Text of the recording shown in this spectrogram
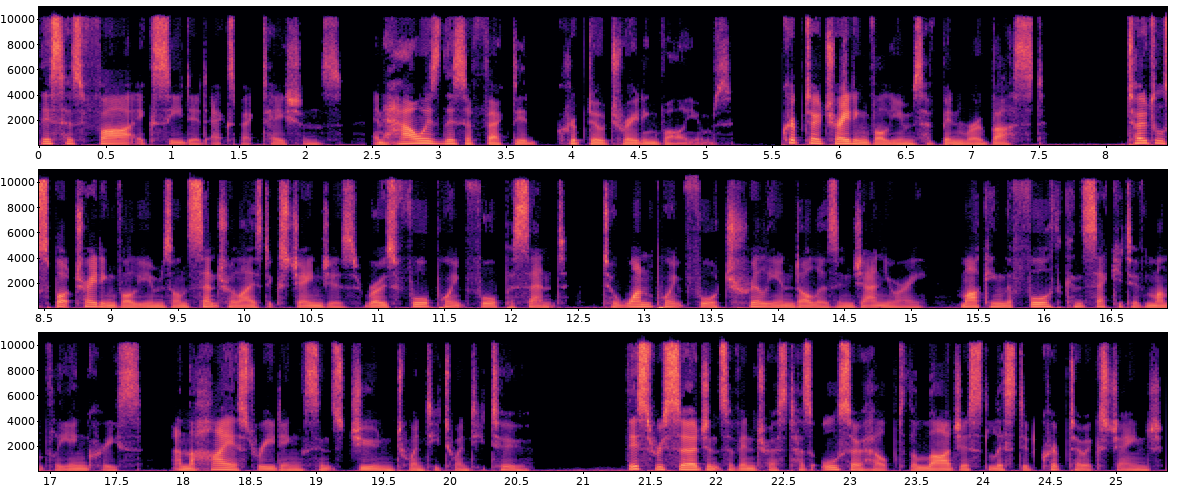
This has far exceeded expectations. And how has this affected crypto trading volumes? Crypto trading volumes have been robust. Total spot trading volumes on centralized exchanges rose 4.4% to $1.4 trillion in January, marking the fourth consecutive monthly increase and the highest reading since June 2022. This resurgence of interest has also helped the largest listed crypto exchange,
